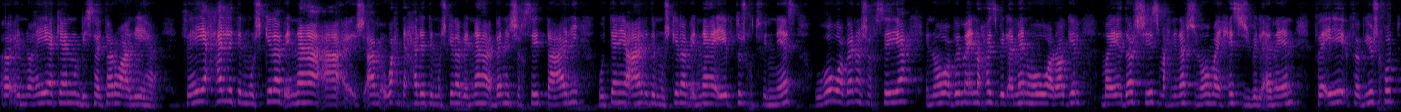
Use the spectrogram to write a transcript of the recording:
إنه هي كانوا بيسيطروا عليها. فهي حلت المشكلة بإنها واحدة حلت المشكلة بإنها بنت شخصية تعالي والتانية حلت المشكلة بإنها إيه بتشخط في الناس وهو بنى شخصية إن هو بما إنه حاسس بالأمان وهو راجل ما يقدرش يسمح لنفسه إن هو ما يحسش بالأمان فإيه فبيشخط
